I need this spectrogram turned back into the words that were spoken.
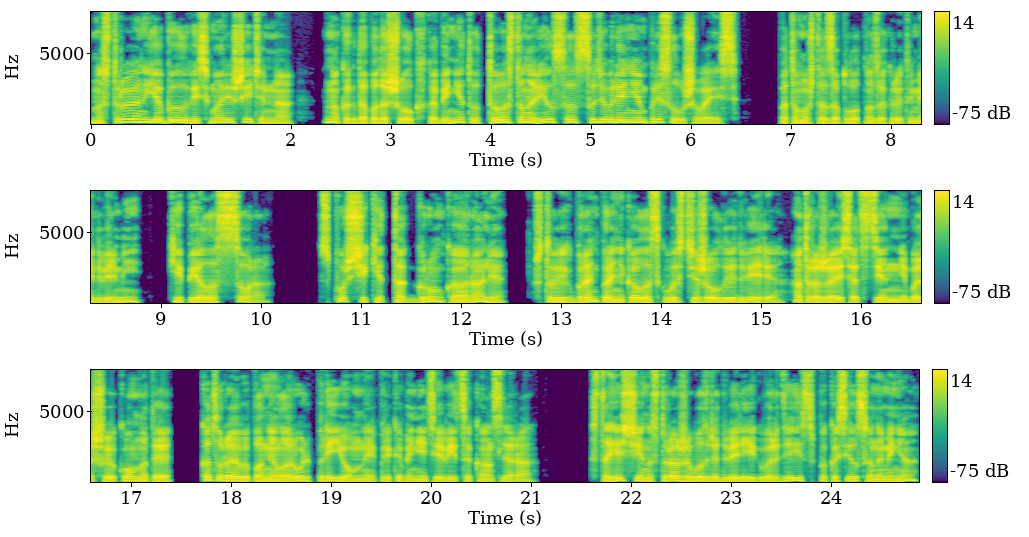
Настроен я был весьма решительно, но когда подошел к кабинету, то остановился с удивлением прислушиваясь, потому что за плотно закрытыми дверьми кипела ссора. Спорщики так громко орали, что их брань проникала сквозь тяжелые двери, отражаясь от стен небольшой комнаты, которая выполняла роль приемной при кабинете вице-канцлера. Стоящий на страже возле дверей гвардеец покосился на меня,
